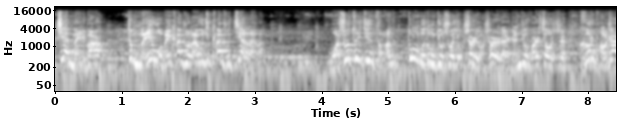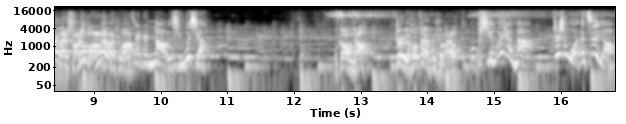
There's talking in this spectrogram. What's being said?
健美班。这美我没看出来，我就看出健来了。我说最近怎么动不动就说有事儿有事儿的，人就玩消失，合着跑这儿来耍流氓来了是吧？在这闹了行不行？走，我告诉你啊，这儿以后再不许来了。我凭什么？这是我的自由。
